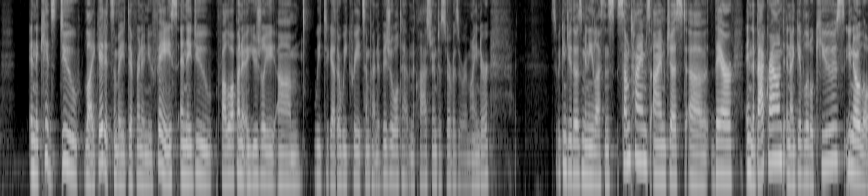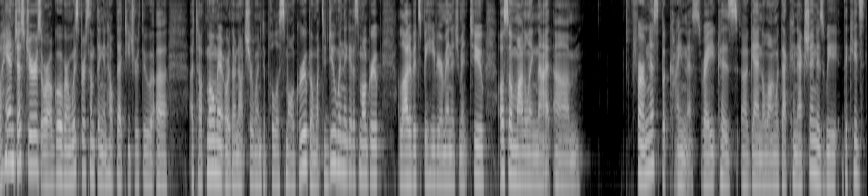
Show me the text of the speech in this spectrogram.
and the kids do like it. It's somebody different, a new face, and they do follow up on it. Usually, um, we together we create some kind of visual to have in the classroom to serve as a reminder. So we can do those mini lessons. Sometimes I'm just uh, there in the background and I give little cues, you know, little hand gestures, or I'll go over and whisper something and help that teacher through a, a tough moment, or they're not sure when to pull a small group and what to do when they get a small group. A lot of it's behavior management too. Also modeling that. Um, firmness but kindness right? Because again along with that connection is we the kids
